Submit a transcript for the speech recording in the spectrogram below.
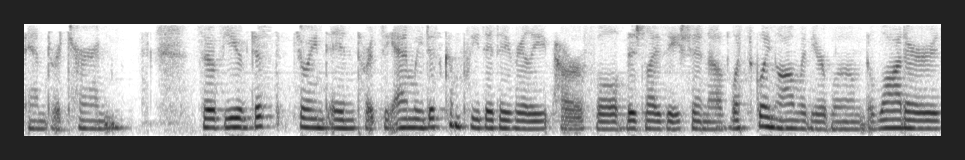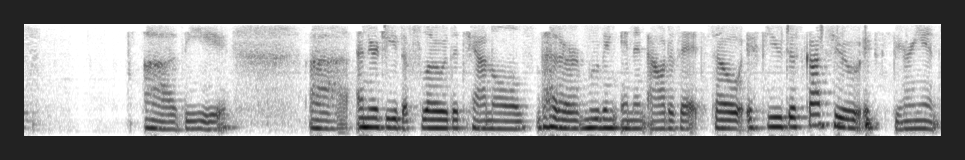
and return. So if you've just joined in towards the end, we just completed a really powerful visualization of what's going on with your womb, the waters, uh, the uh, energy, the flow, the channels that are moving in and out of it. So if you just got to experience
